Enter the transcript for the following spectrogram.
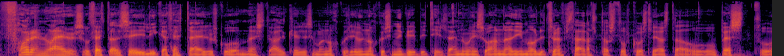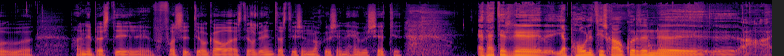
foreign virus. Og þetta segir líka þetta eru sko mestu aðgerði sem að nokkur hefur nokkur sinni gripið til. Það er nú eins og annað í máli Trumps. Það er alltaf stórkostlegasta og best og hann er besti fórsiti og gáðasti og grindasti sem nokkur sinni hefur setið. En þetta er, eh, já, pólitísk ákvörðun, uh,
